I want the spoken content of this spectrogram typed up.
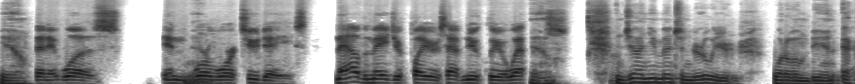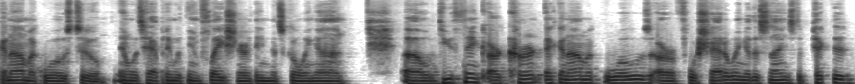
yeah. than it was in Yeah. World War II days. Now the major players have nuclear weapons. And John, you mentioned earlier one of them being economic woes too, and what's happening with the inflation, everything that's going on. Uh, do you think our current economic woes are a foreshadowing of the signs depicted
